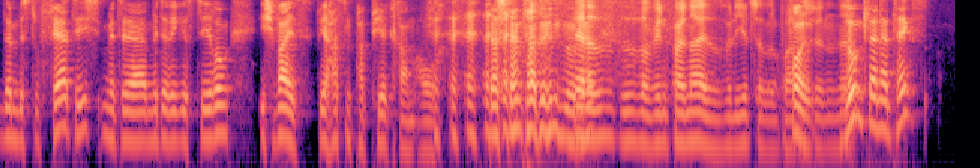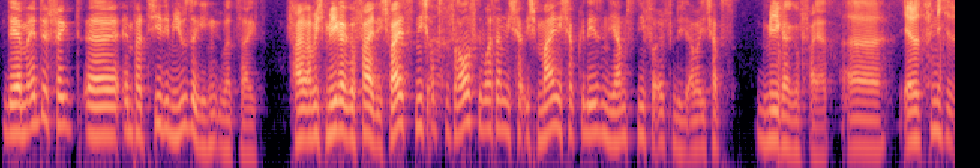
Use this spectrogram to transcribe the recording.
dann bist du fertig mit der, mit der Registrierung. Ich weiß, wir hassen Papierkram auch. Das stand da drin so. Ja, ne? das ist, das ist auf jeden Fall nice. Das würde ich jetzt schon sympathisch Voll. finden. Ne? So ein kleiner Text, der im Endeffekt äh, Empathie dem User gegenüber zeigt. Habe ich mega gefeiert. Ich weiß nicht, ob sie es rausgebracht haben. Ich, hab, ich meine, ich habe gelesen, die haben es nie veröffentlicht, aber ich habe es mega gefeiert. Äh, ja, das finde ich,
